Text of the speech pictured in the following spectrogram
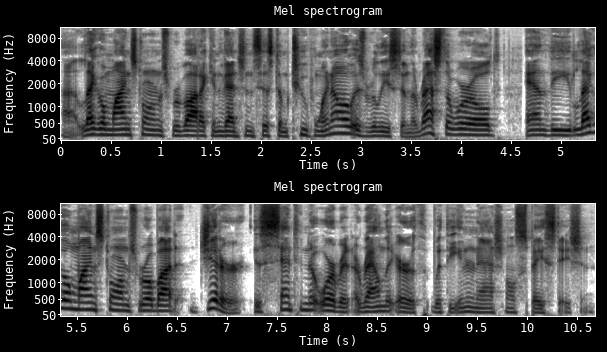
Uh, LEGO Mindstorm's Robotic Invention System 2.0 is released in the rest of the world, and the LEGO Mindstorm's robot Jitter is sent into orbit around the Earth with the International Space Station.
